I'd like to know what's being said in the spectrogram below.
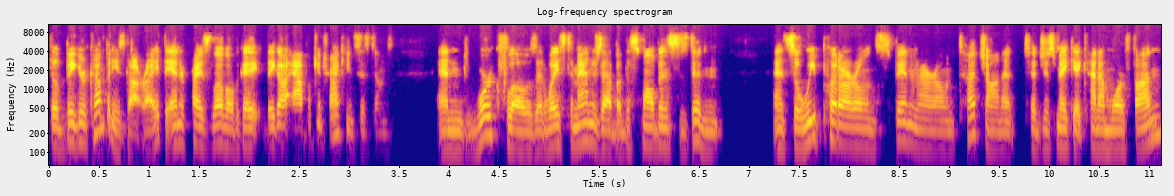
the bigger companies got right. The enterprise level, they, they got applicant tracking systems and workflows and ways to manage that, but the small businesses didn't. And so we put our own spin and our own touch on it to just make it kind of more fun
